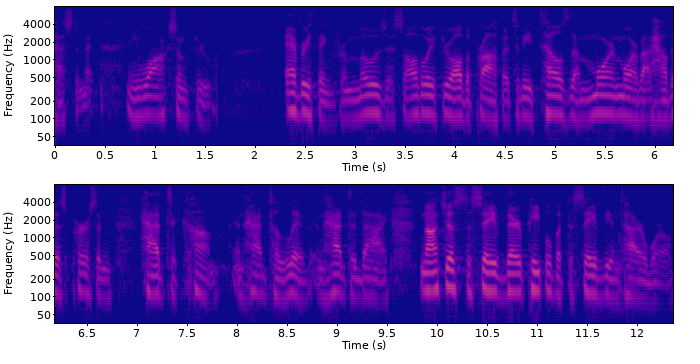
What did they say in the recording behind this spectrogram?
Testament, and he walks them through everything from Moses all the way through all the prophets, and he tells them more and more about how this person had to come and had to live and had to die, not just to save their people, but to save the entire world.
